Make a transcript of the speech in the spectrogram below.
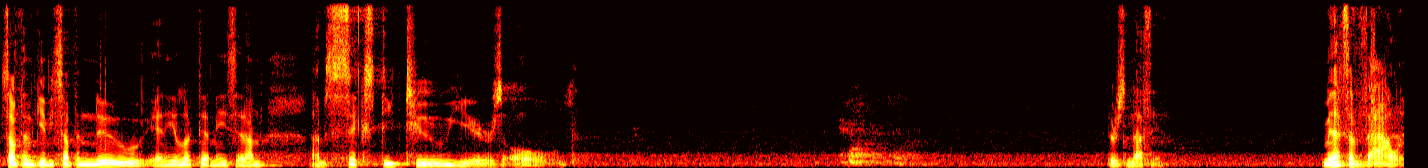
something, give you something new. And he looked at me, he said, I'm, I'm 62 years old. There's nothing. I mean, that's a valley.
